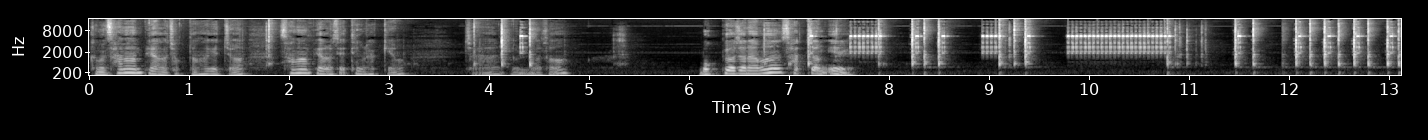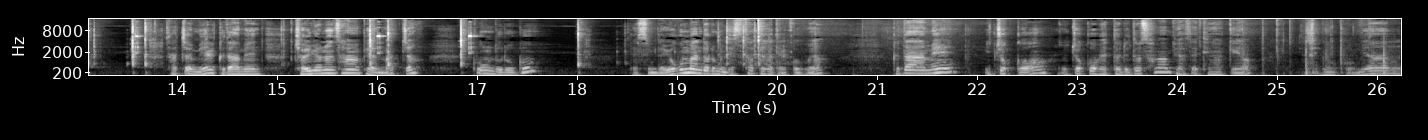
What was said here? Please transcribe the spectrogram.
그러면 3A가 적당하겠죠. 3A로 세팅을 할게요. 자, 눌러서 목표 전압은 4.1 4.1 그 다음엔 전류는 3A 맞죠? 꾹 누르고 됐습니다. 요것만 누르면 이제 스타트가 될 거고요. 그 다음에 이쪽 거 이쪽 거 배터리도 3A 세팅할게요. 지금 보면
